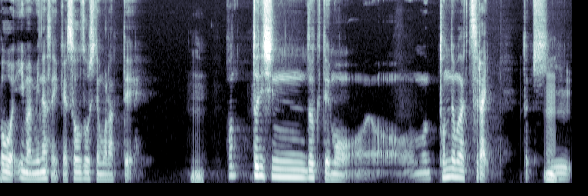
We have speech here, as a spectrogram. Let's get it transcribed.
を今皆さん一回想像してもらって、うん。本当にしんどくてもう、もうとんでもなく辛い時うんうん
